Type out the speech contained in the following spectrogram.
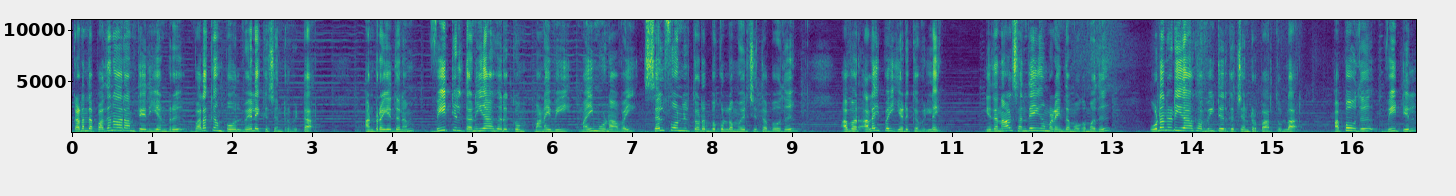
கடந்த பதினாறாம் தேதியன்று வழக்கம் போல் வேலைக்கு சென்று விட்டார். அன்றைய தினம் வீட்டில் தனியாக இருக்கும் மனைவி மைமூனாவை செல்போனில் தொடர்பு கொள்ள முயற்சித்த போது அவர் அழைப்பை எடுக்கவில்லை. இதனால் சந்தேகமடைந்த முகமது உடனடியாக வீட்டிற்கு சென்று பார்த்துள்ளார். அப்போது வீட்டில்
